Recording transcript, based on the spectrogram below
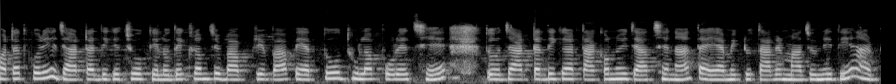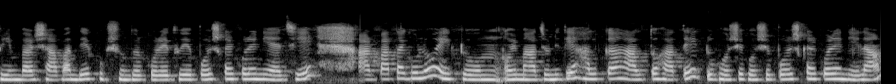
হঠাৎ করে জারটার দিকে চোখ এলো। দেখলাম যে, বাপরে বাপ, এত ধুলা পড়েছে। তো জারটার দিকে আর তাকানোই যাচ্ছে না। তাই আমি একটু তারের মাজনি দিয়ে আর ভিমবার সাবান দিয়ে খুব সুন্দর করে ধুয়ে পরিষ্কার করে নিয়েছি। আর পাতাগুলো একটু ওই মাজনি দিয়ে হালকা আলতো হাতে একটু ঘষে ঘষে পরিষ্কার করে নিলাম।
